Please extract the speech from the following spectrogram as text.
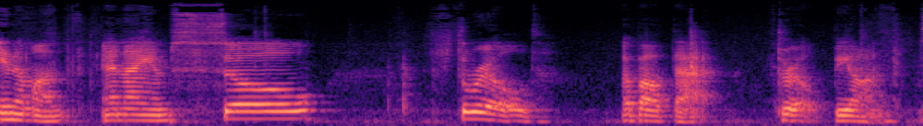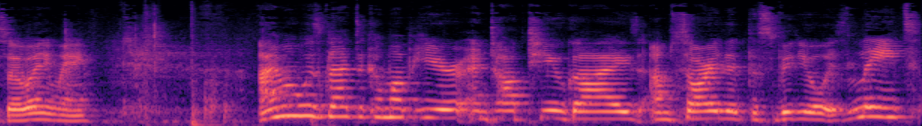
in a month. And I am so thrilled about that. Thrilled beyond. So anyway, I'm always glad to come up here and talk to you guys. I'm sorry that this video is late.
